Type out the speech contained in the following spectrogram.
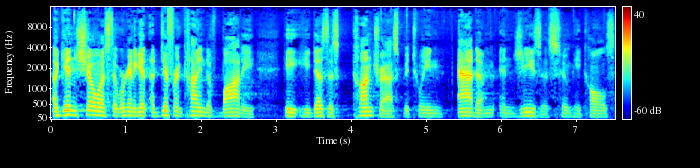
again, show us that we're going to get a different kind of body, he, he does this contrast between Adam and Jesus, whom he calls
